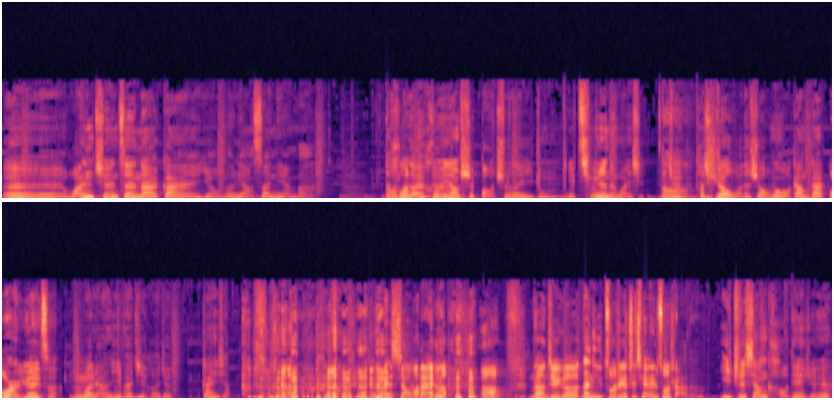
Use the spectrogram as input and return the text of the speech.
呃，完全在那干有个两三年吧。到后来和央视保持了一种情人的关系，就是他需要我的时候问我干不干，偶尔约一次。如果两人一拍即合就。干一下，有点想歪了啊。那这个，那你做这个之前是做啥的？一直想考电影学院，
